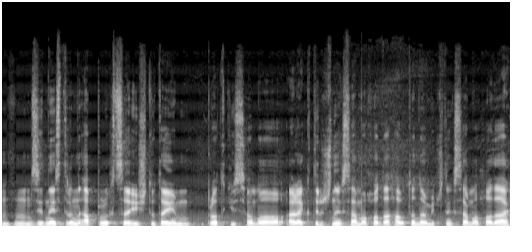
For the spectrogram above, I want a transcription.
Mhm. Z jednej strony Apple chce iść tutaj, plotki są o elektrycznych samochodach, autonomicznych samochodach,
